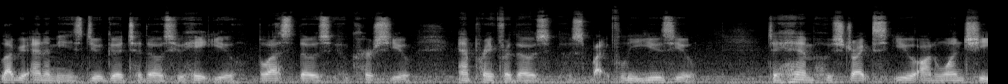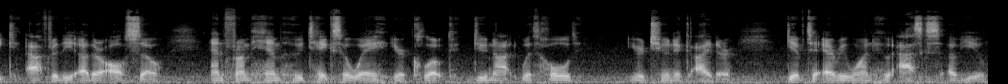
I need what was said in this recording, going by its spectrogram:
Love your enemies, do good to those who hate you, bless those who curse you, and pray for those who spitefully use you to him who strikes you on one cheek, after the other also, and from him who takes away your cloak, do not withhold your tunic either. Give to everyone who asks of you.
